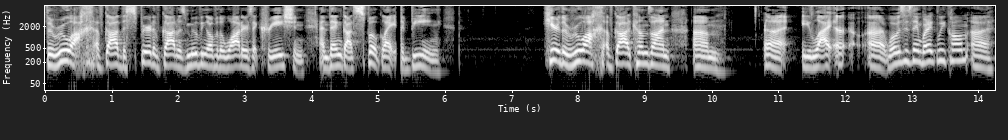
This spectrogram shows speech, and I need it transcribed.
The Ruach of God, the Spirit of God, was moving over the waters at creation, and then God spoke light into being. Here, the Ruach of God comes on um, uh, Eli. Uh, uh, what was his name? What did we call him?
